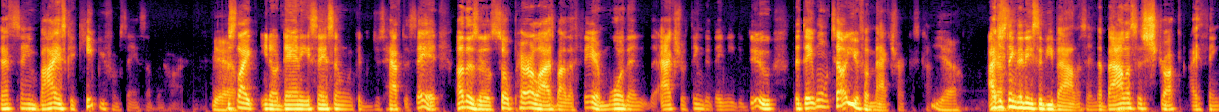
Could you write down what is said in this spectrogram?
that same bias could keep you from saying something. Yeah. Just like you know, Danny saying someone could just have to say it. Others are so paralyzed by the fear more than the actual thing that they need to do that they won't tell you if a Mack truck is coming. Yeah. I just think there needs to be balance, and the balance is struck, I think,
